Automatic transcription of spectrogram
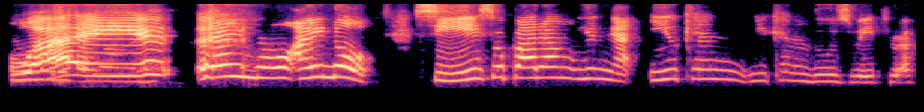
Oh Why? I know, I know. See, so parang yun nga, you can you can lose weight through a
